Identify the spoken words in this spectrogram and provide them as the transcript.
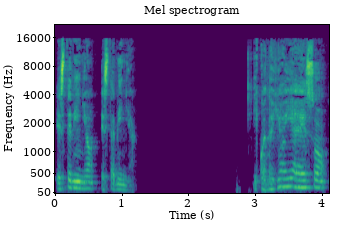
este niño, esta niña. Y cuando yo oía eso,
